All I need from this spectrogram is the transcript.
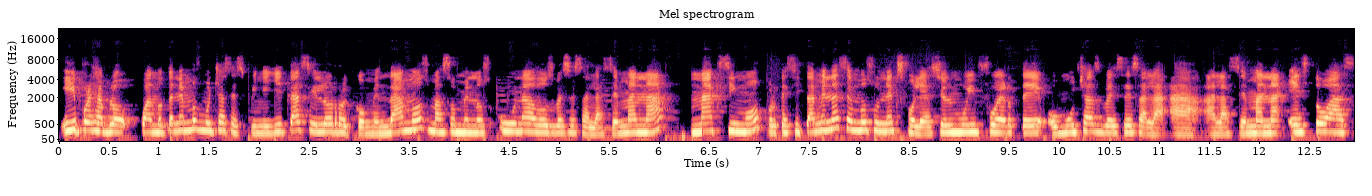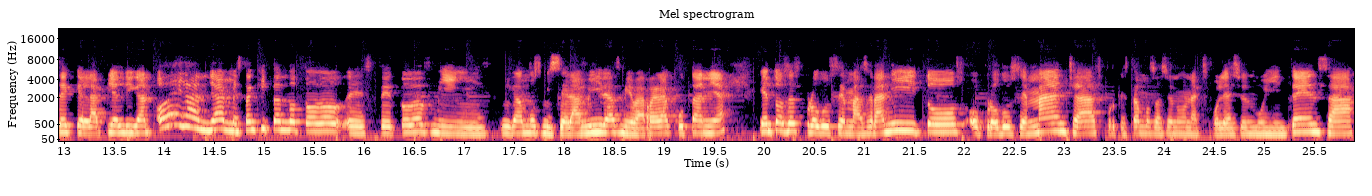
y por ejemplo, cuando tenemos muchas espinillitas, sí lo recomendamos más o menos una o dos veces a la semana máximo, porque si también hacemos una exfoliación muy fuerte o muchas veces a la, a, la semana, esto hace que la piel digan, oigan, ya me están quitando todo, este, todas mis, digamos, mis ceramidas, mi barrera cutánea, y entonces produce más granitos o produce manchas porque estamos haciendo una exfoliación muy intensa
